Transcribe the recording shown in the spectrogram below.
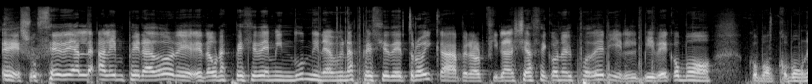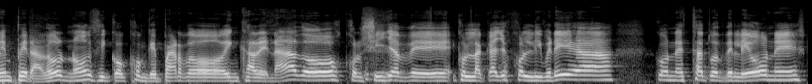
eh, sucede al, emperador, eh, era una especie de Mindundina, una especie de troika, pero al final se hace con el poder y él vive como, como, como un emperador, ¿no? Decir, con, guepardos encadenados, con sillas de. con lacayos con librea, con estatuas de leones.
